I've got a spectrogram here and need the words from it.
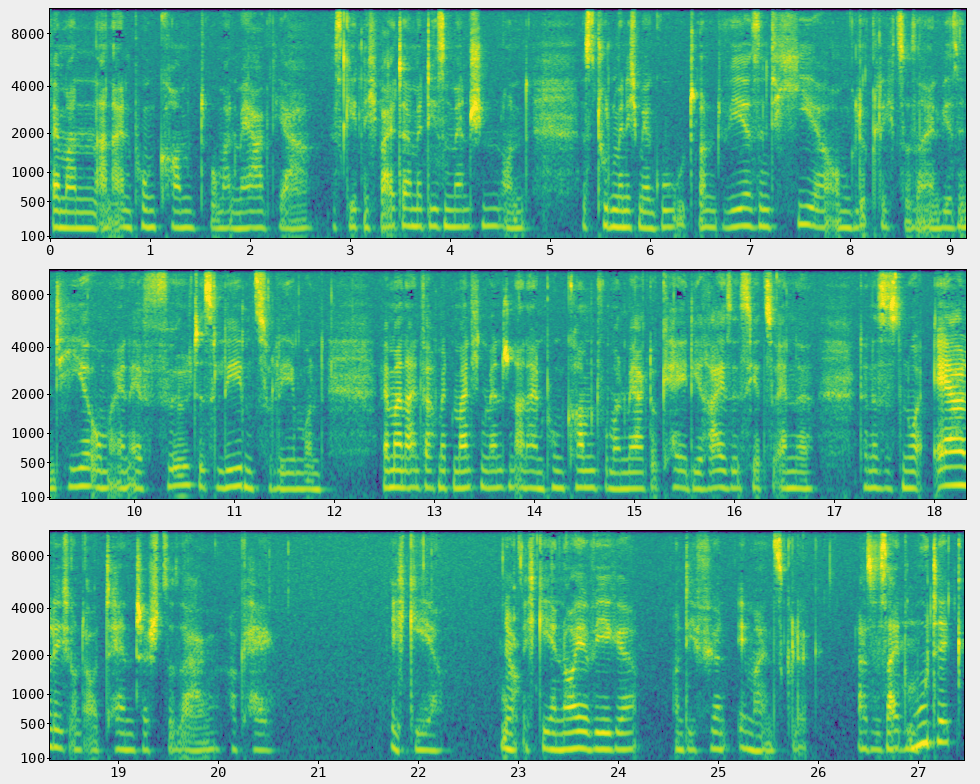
wenn man an einen Punkt kommt, wo man merkt, ja, es geht nicht weiter mit diesem Menschen und es tut mir nicht mehr gut. Und wir sind hier, um glücklich zu sein. Wir sind hier, um ein erfülltes Leben zu leben. Und wenn man einfach mit manchen Menschen an einen Punkt kommt, wo man merkt, okay, die Reise ist hier zu Ende, dann ist es nur ehrlich und authentisch zu sagen, okay, ich gehe. Ja. Ich gehe neue Wege und die führen immer ins Glück. Also seid mhm. mutig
